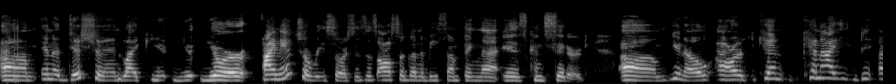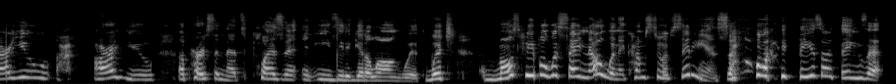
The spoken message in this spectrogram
um, in addition like you, you, your financial resources is also going to be something that is considered um, you know are can can i are you are you a person that's pleasant and easy to get along with? Which most people would say no when it comes to obsidian. So like these are things that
